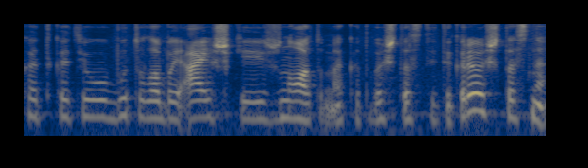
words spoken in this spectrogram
kad, kad jau būtų labai aiškiai žinotume, kad va šitas tai tikrai, o šitas ne.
